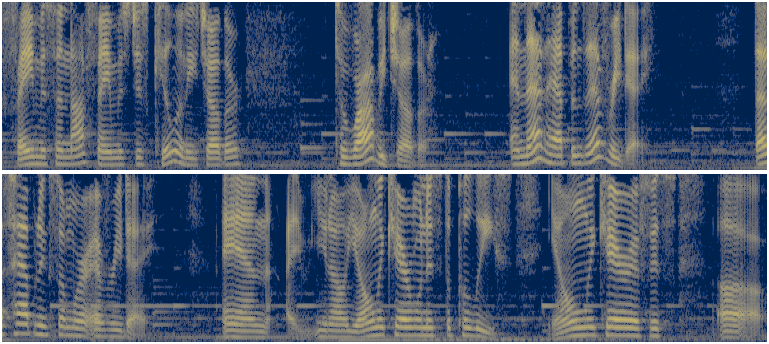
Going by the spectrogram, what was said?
famous and not famous just killing each other to rob each other. And that happens every day. That's happening somewhere every day and you know you only care when it's the police you only care if it's uh,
